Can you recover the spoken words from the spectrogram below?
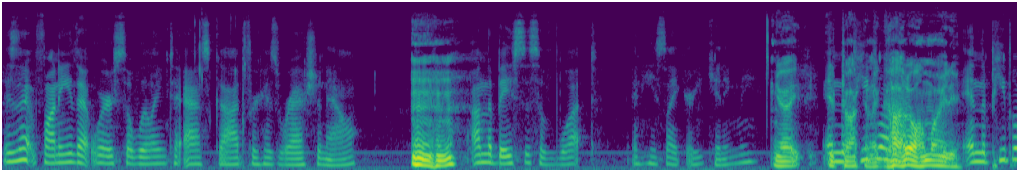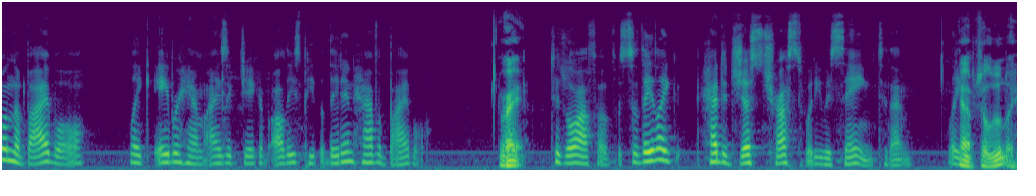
Isn't it funny that we're so willing to ask God for His rationale Mm-hmm. on the basis of what? And He's like, "Are you kidding me?" Right. You're talking to God Almighty. And the people in the Bible, like Abraham, Isaac, Jacob, all these people, they didn't have a Bible Right. to go off of. So they like had to just trust what he was saying to them. Like Absolutely.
